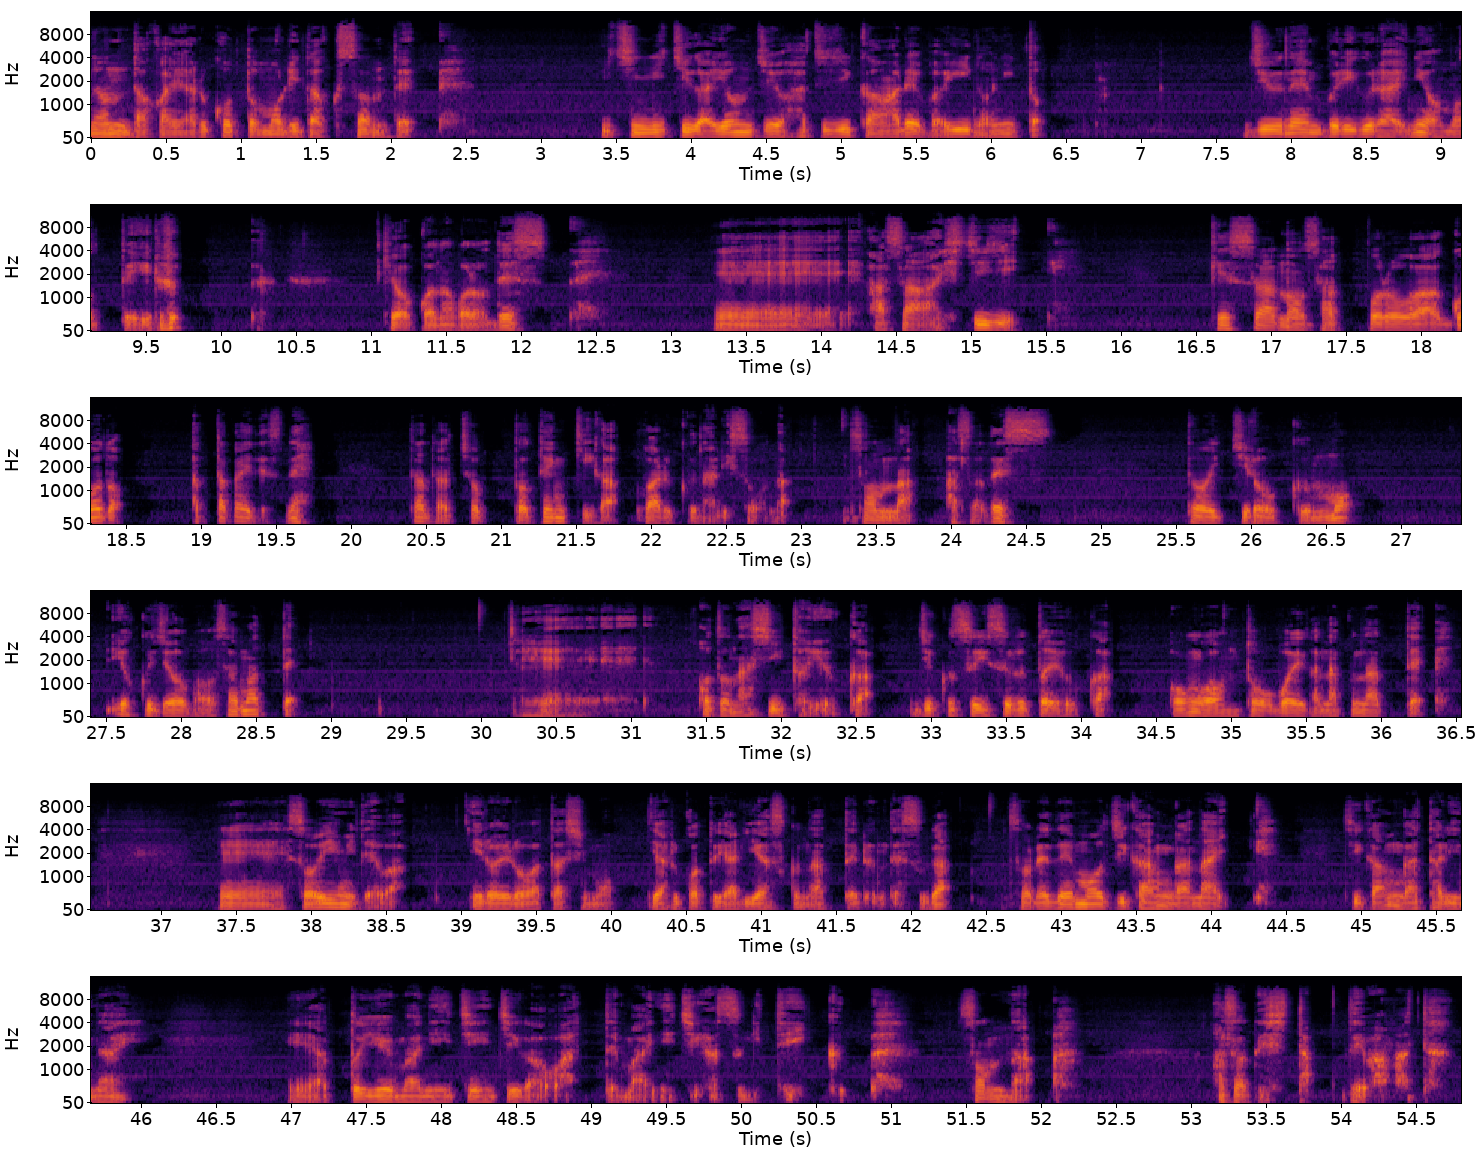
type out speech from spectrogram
なんだかやること盛りだくさんで、一日が48時間あればいいのにと、10年ぶりぐらいに思っている、今日この頃です。えー、朝7時。今朝の札幌は5度。あったかいですね。ただちょっと天気が悪くなりそうな、そんな朝です。東一郎くんも浴場が収まって、えー、おとなしいというか、熟睡するというか、音々と覚えがなくなって、えー、そういう意味では、いろいろ私もやることやりやすくなってるんですが、それでも時間がない。時間が足りない。えー、あっという間に一日が終わって毎日が過ぎていく。そんな朝でした。ではまた。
